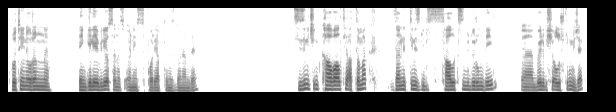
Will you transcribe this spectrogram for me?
protein oranını dengeleyebiliyorsanız örneğin spor yaptığınız dönemde sizin için kahvaltıya atlamak zannettiğiniz gibi sağlıksız bir durum değil. Yani böyle bir şey oluşturmayacak.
